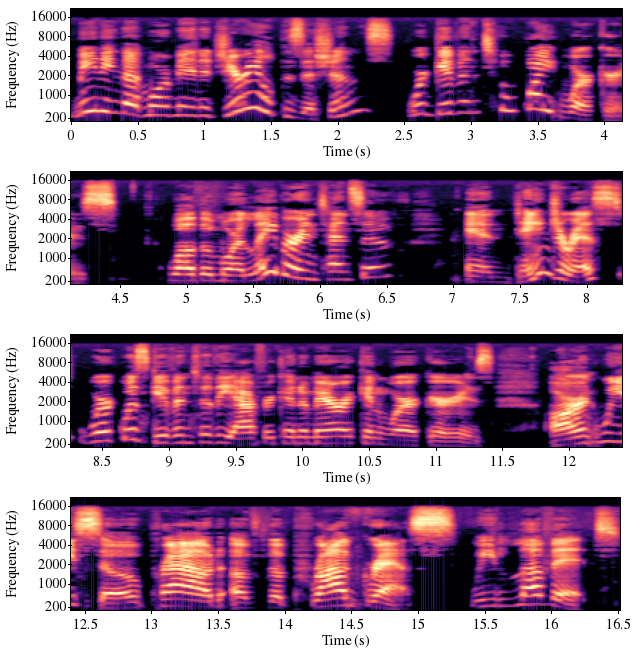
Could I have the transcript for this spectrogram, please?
meaning that more managerial positions were given to white workers, while the more labor intensive and dangerous work was given to the African American workers. Aren't we so proud of the progress? We love it.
